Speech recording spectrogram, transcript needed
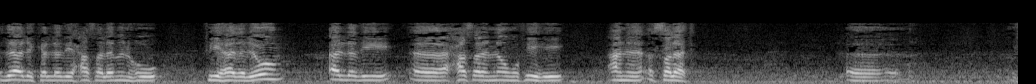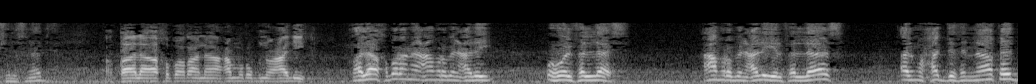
ذلك الذي حصل منه في هذا اليوم الذي آه، حصل النوم فيه عن الصلاة. آه، إيش الإسناد؟ قال أخبرنا عمرو بن علي. قال أخبرنا عمرو بن علي وهو الفلاس. عمرو بن علي الفلاس المحدث الناقد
